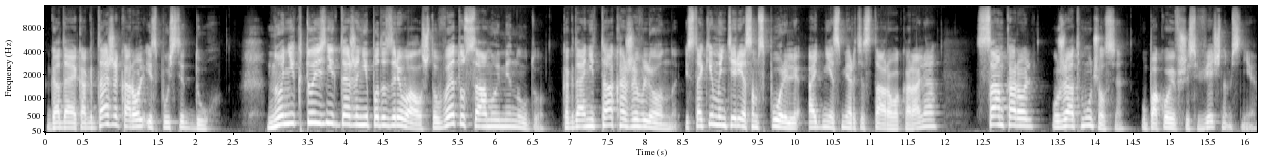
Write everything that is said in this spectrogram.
гадая, когда же король испустит дух. Но никто из них даже не подозревал, что в эту самую минуту, когда они так оживленно и с таким интересом спорили о дне смерти старого короля, сам король уже отмучился, упокоившись в вечном сне.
